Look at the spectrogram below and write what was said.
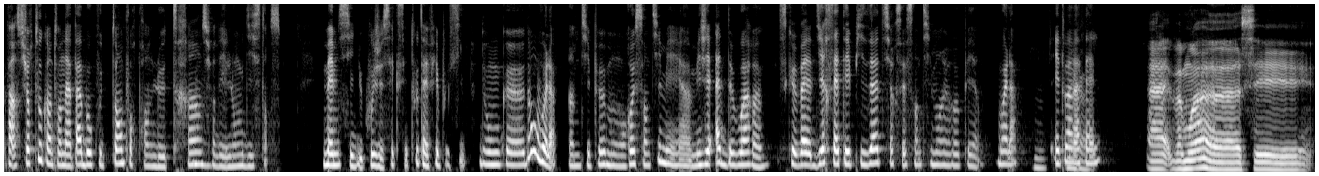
enfin surtout quand on n'a pas beaucoup de temps pour prendre le train mmh. sur des longues distances même si du coup je sais que c'est tout à fait possible. Donc, euh, donc voilà, un petit peu mon ressenti, mais, euh, mais j'ai hâte de voir euh, ce que va dire cet épisode sur ces sentiments européens. Voilà. Mmh. Et toi, Raphaël? Bah moi, c'est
